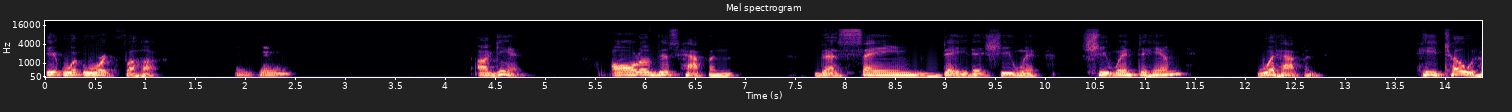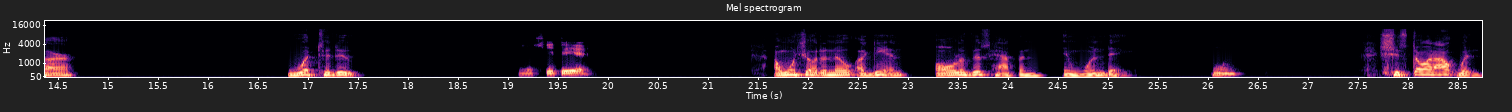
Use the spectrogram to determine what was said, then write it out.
it would work for her. Mm-hmm. Again, all of this happened the same day that she went. She went to him. What happened? He told her what to do. Yes, he did. I want y'all to know again, all of this happened in one day. Hmm. She started out with,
